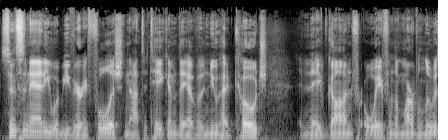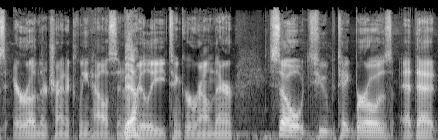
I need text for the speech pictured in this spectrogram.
Cincinnati would be very foolish not to take him. They have a new head coach. They've gone for, away from the Marvin Lewis era, and they're trying to clean house and Yeah. really tinker around there. So to take Burrows at that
